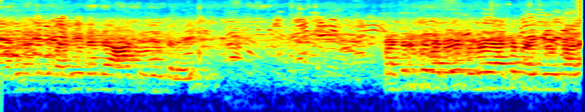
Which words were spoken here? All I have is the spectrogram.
அவர்களுக்கு தந்த ஆசிரியர்களை పత్రికలు వినయాక పనిచేయాలి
